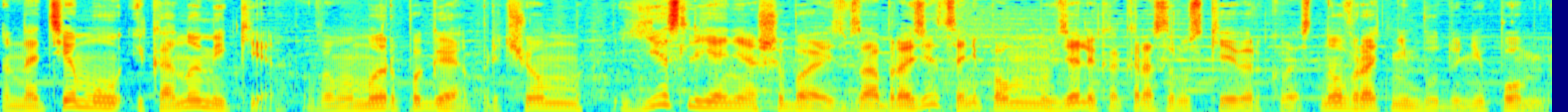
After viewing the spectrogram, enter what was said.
на тему экономики в ММО-РПГ. Причем, если я не ошибаюсь, за образец они, по-моему, взяли как раз русский EverQuest, но врать не буду, не помню.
